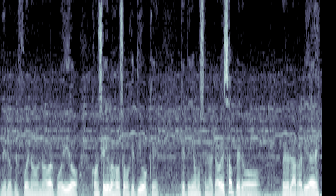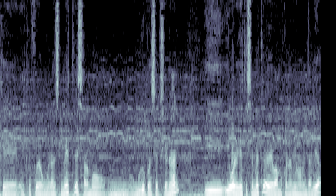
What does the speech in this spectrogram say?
de lo que fue no, no haber podido conseguir los dos objetivos que, que teníamos en la cabeza, pero, pero la realidad es que, es que fue un gran semestre, se armó un, un grupo excepcional y, bueno, y este semestre vamos con la misma mentalidad.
